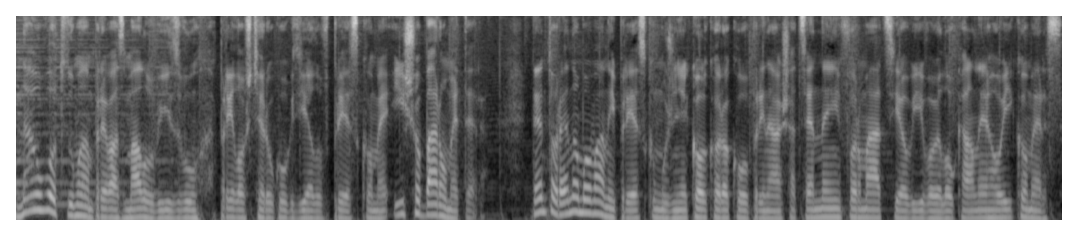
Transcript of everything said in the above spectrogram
Na úvod tu mám pre vás malú výzvu, priložte ruku k dielu v prieskume Išo Barometer. Tento renomovaný prieskum už niekoľko rokov prináša cenné informácie o vývoji lokálneho e-commerce.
